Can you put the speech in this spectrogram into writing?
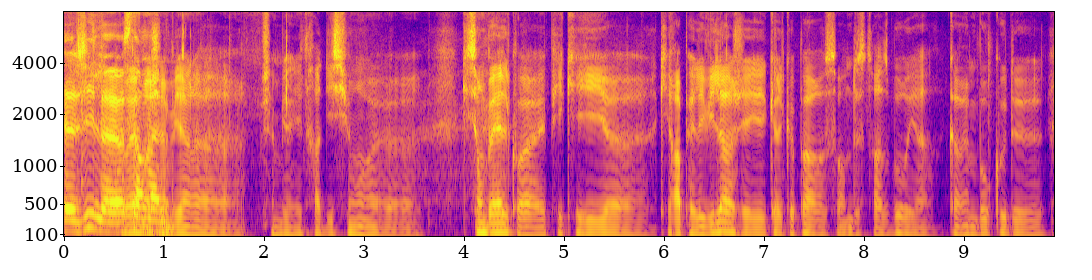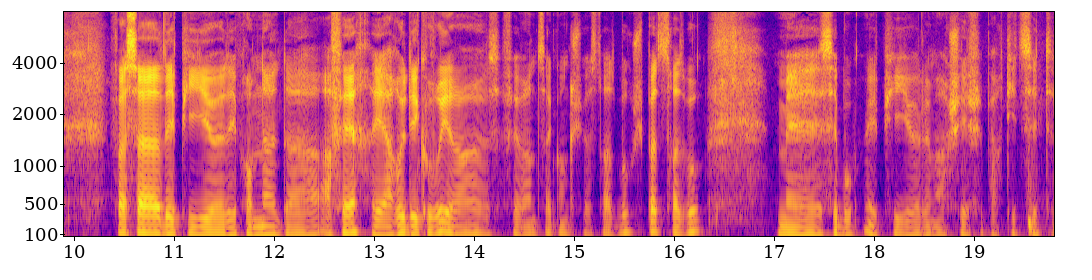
Gilles, j'aime bien, j'aime bien les traditions euh, qui sont belles, quoi, et puis qui, euh, qui rappellent les villages. Et quelque part, au centre de Strasbourg, il y a quand même beaucoup de façades et puis euh, des promenades à, faire et à redécouvrir. Hein. Ça fait 25 ans que je suis à Strasbourg. Je suis pas de Strasbourg, mais c'est beau. Et puis le marché fait partie de cette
